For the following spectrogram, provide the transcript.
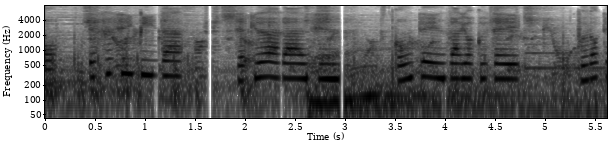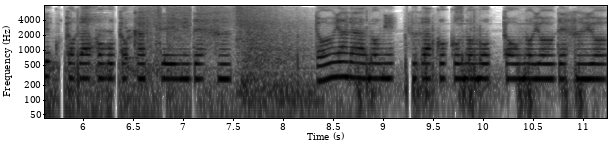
お、SCP だ。セキュアが安心。コンテインが抑制。プロテクトが保護とかって意味です。どうやらあの3つがここのモットーのようですよ。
